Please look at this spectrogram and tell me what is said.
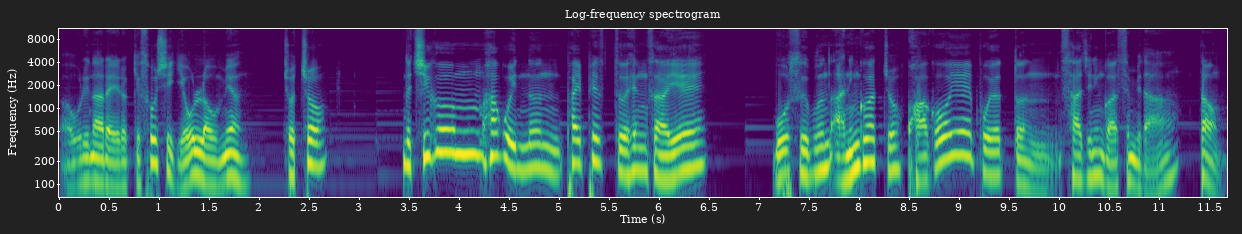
어, 우리나라에 이렇게 소식이 올라오면 좋죠? 근데 지금 하고 있는 파이페스트 행사의 모습은 아닌 것 같죠? 과거에 보였던 사진인 것 같습니다. 다음.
